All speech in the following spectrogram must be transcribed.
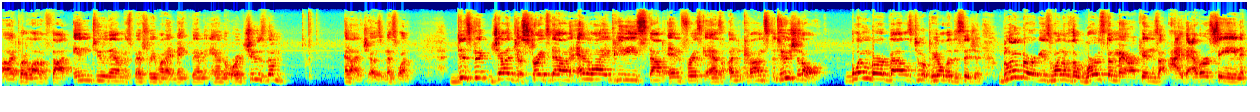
I put a lot of thought into them, especially when I make them and or choose them. And I've chosen this one. District Judge strikes down NYPD stop and frisk as unconstitutional. Bloomberg vows to appeal the decision. Bloomberg is one of the worst Americans I've ever seen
